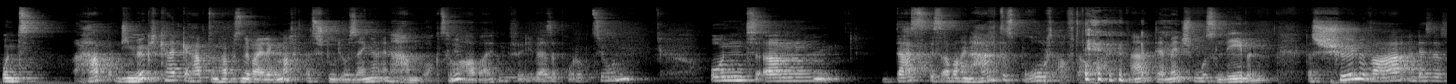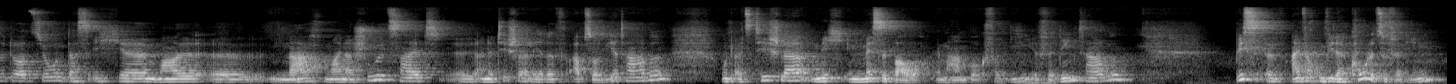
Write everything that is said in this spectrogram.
Und habe die Möglichkeit gehabt und habe es eine Weile gemacht, als Studiosänger in Hamburg zu mhm. arbeiten für diverse Produktionen. Und ähm, das ist aber ein hartes Brot auf Dauer. ne? Der Mensch muss leben. Das Schöne war an dieser Situation, dass ich äh, mal äh, nach meiner Schulzeit äh, eine Tischlerlehre absolviert habe und als Tischler mich im Messebau in Hamburg verdient habe, bis äh, einfach um wieder Kohle zu verdienen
